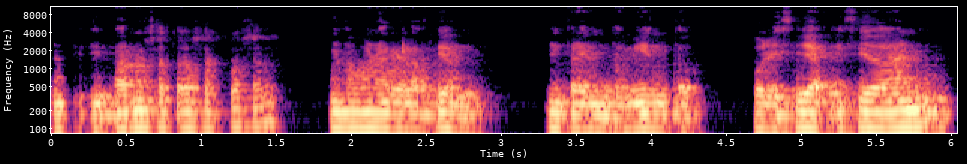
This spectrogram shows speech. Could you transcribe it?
anticiparnos a todas esas cosas, una buena relación entre ayuntamiento, policía y ciudadano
